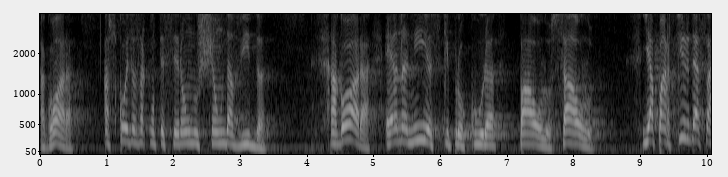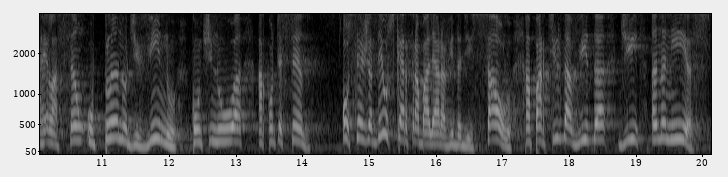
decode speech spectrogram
agora, as coisas acontecerão no chão da vida. Agora é Ananias que procura Paulo, Saulo. E a partir dessa relação, o plano divino continua acontecendo. Ou seja, Deus quer trabalhar a vida de Saulo a partir da vida de Ananias.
